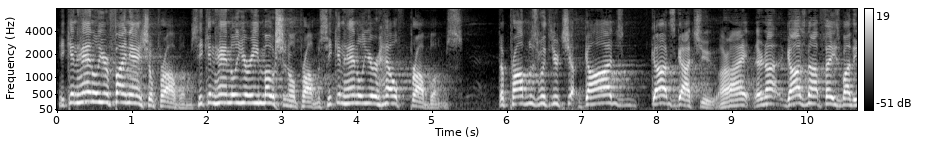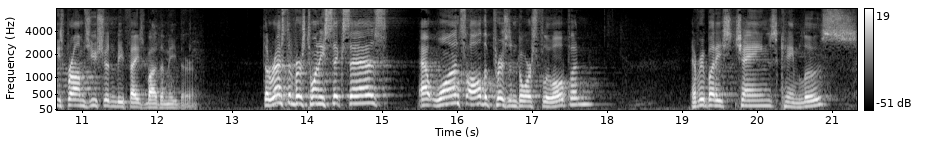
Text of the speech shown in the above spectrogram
He can handle your financial problems. He can handle your emotional problems. He can handle your health problems. The problems with your child. God's, God's got you, all right? They're not, God's not fazed by these problems. You shouldn't be fazed by them either. The rest of verse 26 says, At once all the prison doors flew open Everybody's chains came loose.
